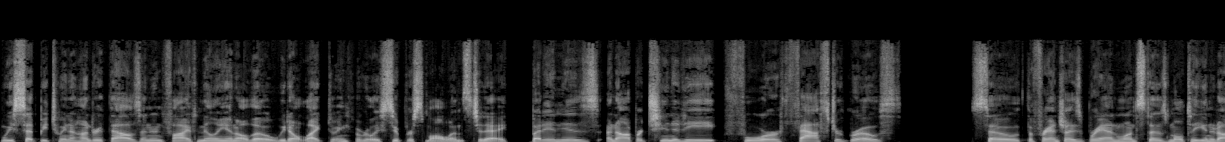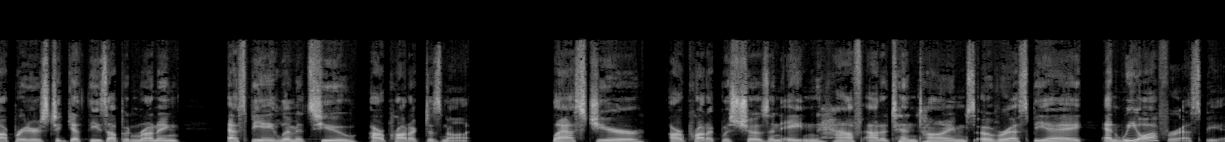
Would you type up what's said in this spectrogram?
We sit between 100,000 and 5 million, although we don't like doing the really super small ones today. But it is an opportunity for faster growth. So the franchise brand wants those multi unit operators to get these up and running. SBA limits you, our product does not. Last year, our product was chosen eight and a half out of 10 times over SBA, and we offer SBA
